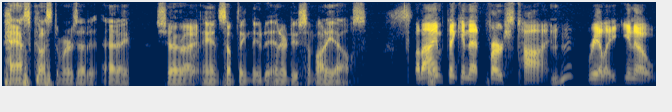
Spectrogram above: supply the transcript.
past customers at a, at a show, Right. and something new to introduce somebody else. But I'm thinking that first time, Mm-hmm. really, you know,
